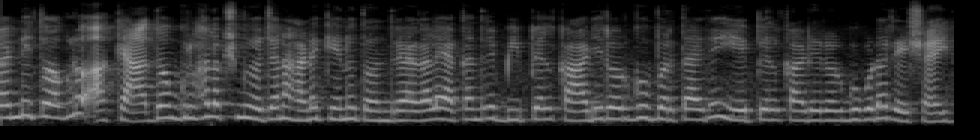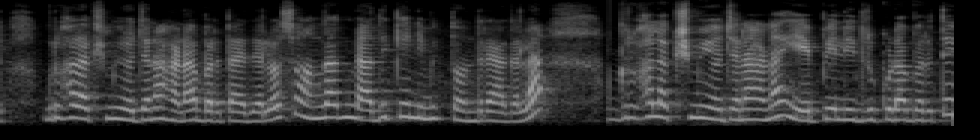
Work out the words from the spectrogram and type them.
ಖಂಡಿತವಾಗ್ಲೂ ಆ ಕ್ಯಾ ಅದು ಗೃಹಲಕ್ಷ್ಮಿ ಯೋಜನೆ ಹಣಕ್ಕೇನು ತೊಂದರೆ ಆಗಲ್ಲ. ಯಾಕಂದರೆ ಬಿ ಪಿ ಎಲ್ ಕಾರ್ಡ್ ಇರೋರ್ಗೂ ಬರ್ತಾ ಇದೆ ಎ ಪಿ ಎಲ್ ಕಾರ್ಡ್ ಇರೋರ್ಗೂ ಕೂಡ ರೇಷನ್ ಇದು ಗೃಹಲಕ್ಷ್ಮಿ ಯೋಜನೆ ಹಣ ಬರ್ತಾ ಇದೆ ಅಲ್ವ? ಸೊ ಹಂಗಾಗಿ ಅದಕ್ಕೆ ನಿಮಗೆ ತೊಂದರೆ ಆಗಲ್ಲ. ಗೃಹಲಕ್ಷ್ಮಿ ಯೋಜನಾ ಹಣ ಎ ಪಿ ಎಲ್ ಇದ್ರೂ ಕೂಡ ಬರುತ್ತೆ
